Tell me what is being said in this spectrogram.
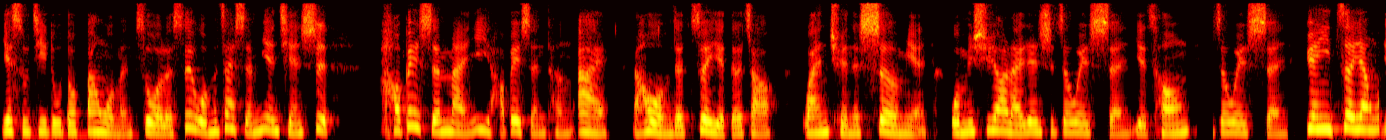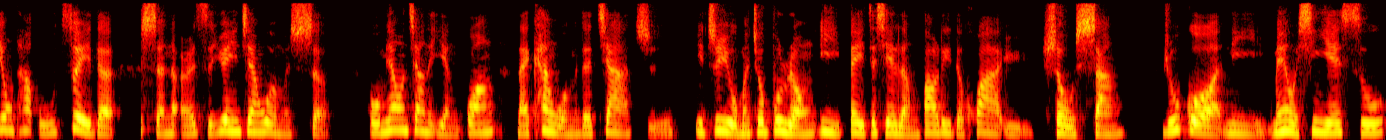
耶稣基督都帮我们做了。所以我们在神面前是好被神满意、好被神疼爱，然后我们的罪也得着完全的赦免。我们需要来认识这位神，也从这位神愿意这样用他无罪的神的儿子，愿意这样为我们舍。我们要用这样的眼光来看我们的价值，以至于我们就不容易被这些冷暴力的话语受伤。如果你没有信耶稣，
